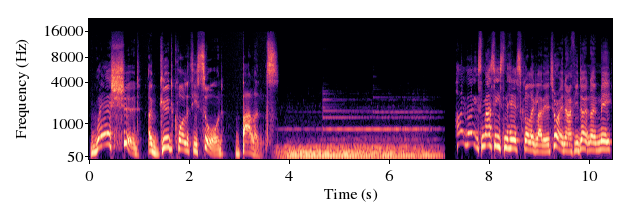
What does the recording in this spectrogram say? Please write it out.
Where should a good quality sword balance? Hi folks, Matt Easton here, Schola Gladiatoria. Now if you don't know me,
